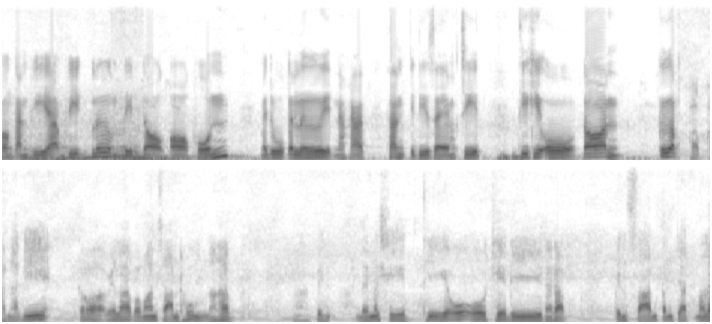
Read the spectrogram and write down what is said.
ป้องกันเพี้ยพริกเริ่มติดดอกออกผล มาดูกันเลยนะคะ ท่านเจดีแสงฉีด TKO ตอนเกือบครับขณะนี้ก็เวลาประมาณสามทุ่มนะครับเป็นได้มาฉีด TKOOKD นะครับ เป็นสารกำจัดแมล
